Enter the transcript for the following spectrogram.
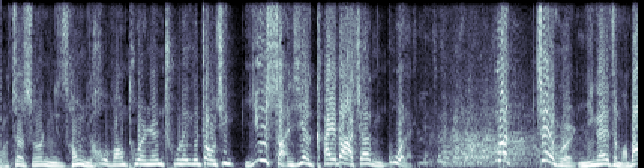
啊，这时候你从你后方突然间出来一个赵信，一个闪现开大向你过来，这会儿你应该怎么办？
